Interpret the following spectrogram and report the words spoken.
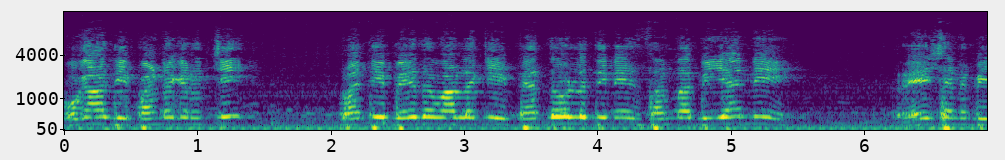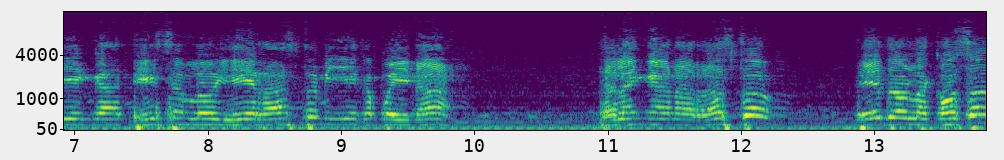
ఉగాది పండుగ నుంచి ప్రతి పేదవాళ్ళకి పెద్దోళ్ళు తినే సన్న బియ్యాన్ని రేషన్ బియ్యంగా దేశంలో ఏ రాష్ట్రం ఇయ్యకపోయినా తెలంగాణ రాష్ట్రం పేదోళ్ళ కోసం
